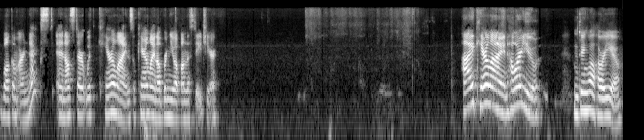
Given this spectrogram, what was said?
welcome our next, and I'll start with Caroline. So Caroline, I'll bring you up on the stage here. Hi, Caroline. How are you? I'm doing well. How are you?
